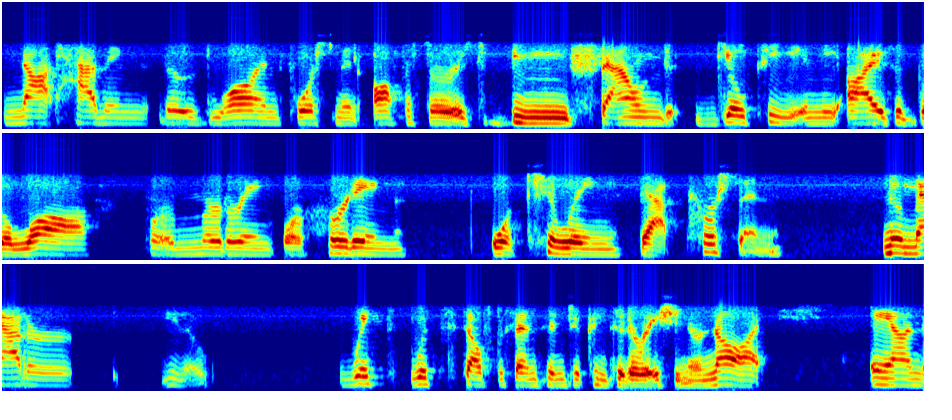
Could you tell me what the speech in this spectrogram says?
not having those law enforcement officers be found guilty in the eyes of the law for murdering or hurting or killing that person, no matter, you know, with with self-defense into consideration or not. And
